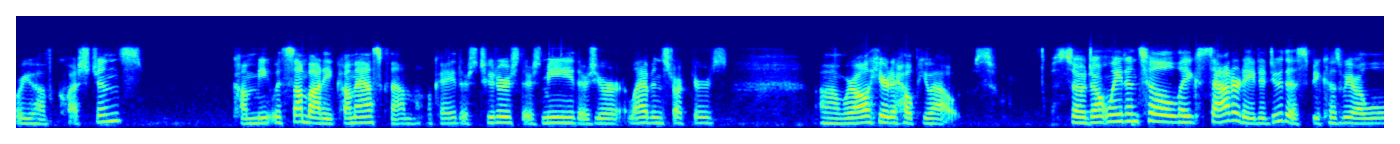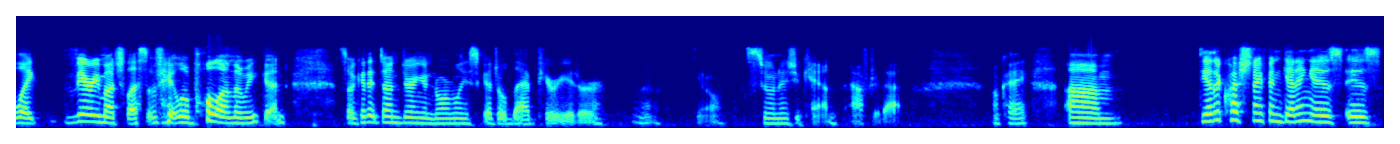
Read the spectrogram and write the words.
or you have questions, come meet with somebody, come ask them. Okay, there's tutors, there's me, there's your lab instructors. Uh, we're all here to help you out. So don't wait until like Saturday to do this because we are like very much less available on the weekend. So get it done during a normally scheduled lab period or, uh, you know, as soon as you can after that. Okay. Um, the other question I've been getting is, is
